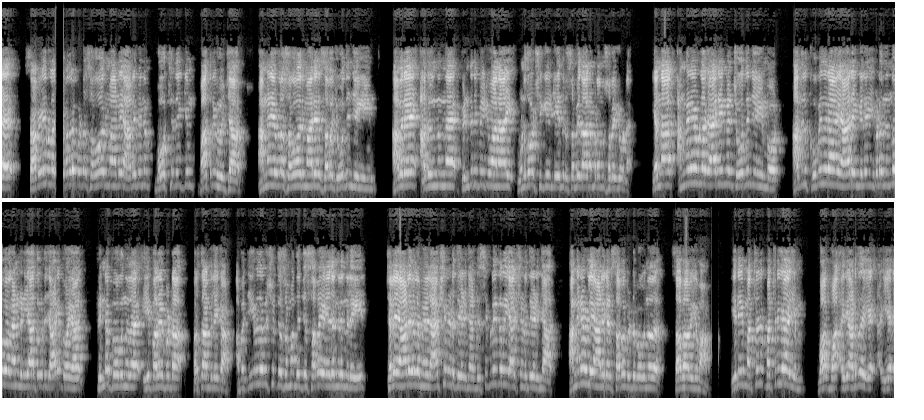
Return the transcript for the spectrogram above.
സഭയിലുള്ള ചുമതലപ്പെട്ട സഹോദരന്മാരുടെ അറിവിനും ബോധ്യതയ്ക്കും പാത്രീഭവിച്ചാൽ അങ്ങനെയുള്ള സഹോദരന്മാരെ സഭ ചോദ്യം ചെയ്യുകയും അവരെ അതിൽ നിന്ന് പിന്തിരിപ്പിക്കുവാനായി ഗുണദോഷിക്കുകയും ചെയ്യുന്ന ഒരു സംവിധാനം നമ്മുടെ സഭയ്ക്കുണ്ട്. എന്നാൽ അങ്ങനെയുള്ള കാര്യങ്ങൾ ചോദ്യം ചെയ്യുമ്പോൾ അതിൽ കുപിതരായ ആരെങ്കിലും ഇവിടെ നിന്നു പോകാൻ കഴിയാത്തതുകൊണ്ട് ചാടിപ്പോയാൽ പിന്നെ പോകുന്നത് ഈ പറയപ്പെട്ട പ്രസ്ഥാനത്തിലേക്കാണ്. അപ്പൊ ജീവിത വിശുദ്ധി സംബന്ധിച്ച് സഭ ഏതെങ്കിലും നിലയിൽ ചില ആളുകളുടെ മേൽ ആക്ഷൻ എടുത്തു കഴിഞ്ഞാൽ ഡിസിപ്ലിനറി ആക്ഷൻ എടുത്തു കഴിഞ്ഞാൽ അങ്ങനെയുള്ള ആളുകൾ സഭ വിട്ടുപോകുന്നത് സ്വാഭാവികമാണ്. ഇനി മറ്റൊരു മറ്റൊരു കാര്യം അടുത്ത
